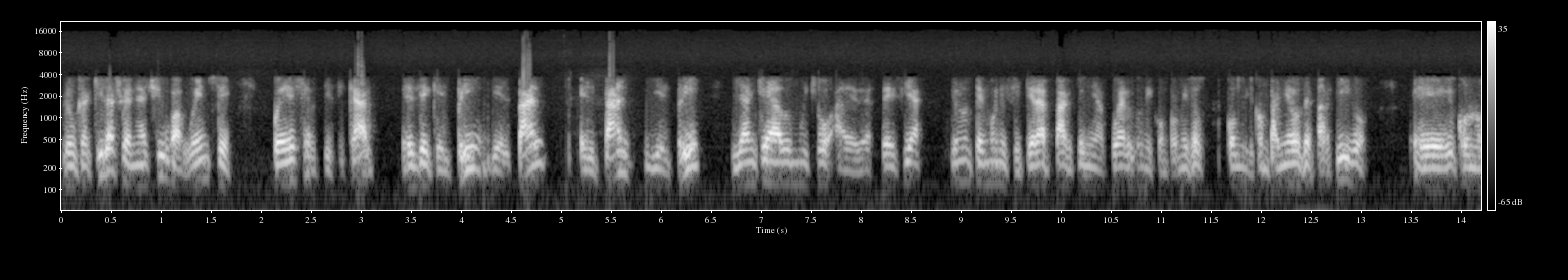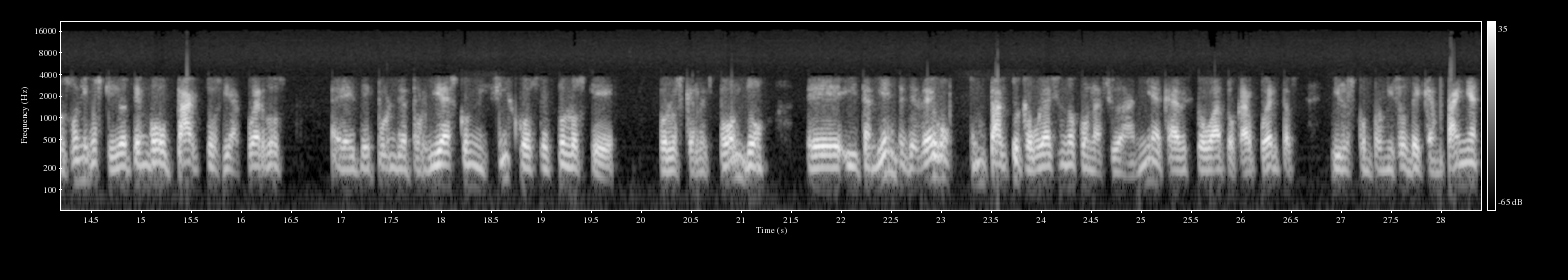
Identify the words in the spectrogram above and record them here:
Lo que aquí la ciudadanía chihuahuense puede certificar es de que el PRI y el PAN, el PAN y el PRI, le han quedado mucho a deber. decía, yo no tengo ni siquiera pacto, ni acuerdos, ni compromisos con mis compañeros de partido. Eh, con los únicos que yo tengo pactos y acuerdos eh, de, por, de por vida es con mis hijos, es por los que por los que respondo. Eh, y también, desde luego, un pacto que voy haciendo con la ciudadanía cada vez que voy a tocar puertas y los compromisos de campaña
